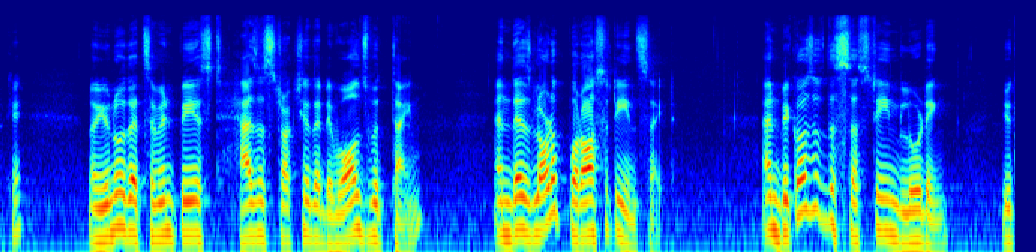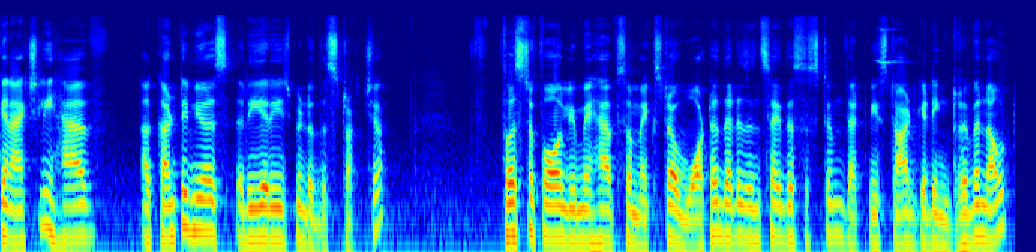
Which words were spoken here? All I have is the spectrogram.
Okay. Now, you know that cement paste has a structure that evolves with time and there is a lot of porosity inside and because of the sustained loading you can actually have a continuous rearrangement of the structure. First of all you may have some extra water that is inside the system that may start getting driven out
